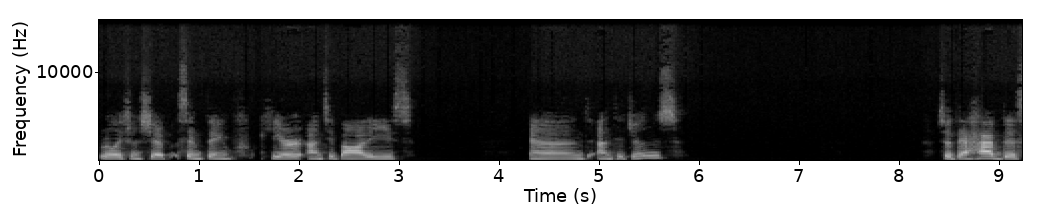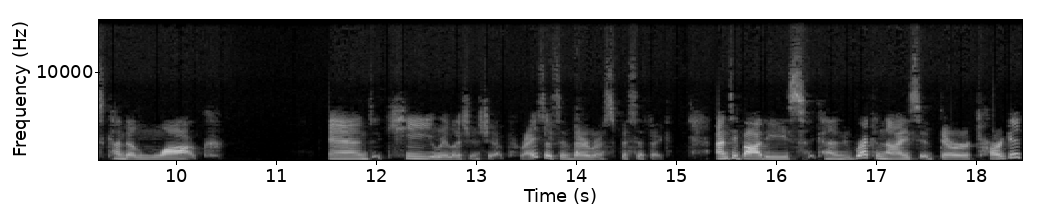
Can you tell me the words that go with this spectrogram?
relationship. Same thing here, antibodies and antigens. So they have this kind of lock and key relationship, right? So it's a very, very specific. Antibodies can recognize their target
